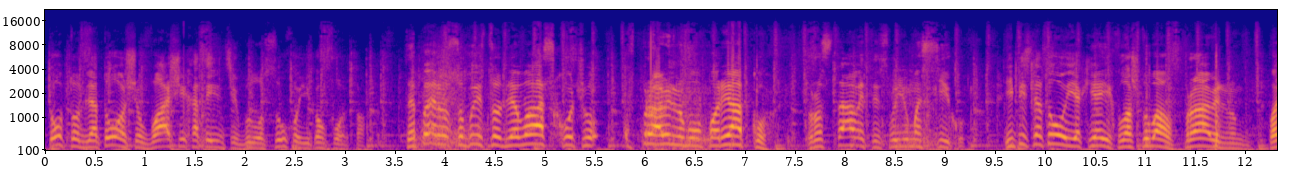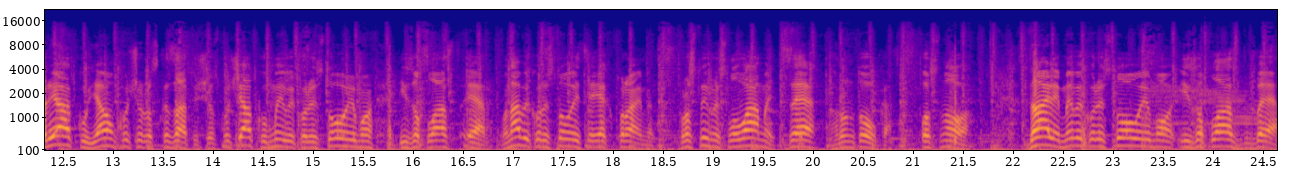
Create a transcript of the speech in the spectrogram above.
Тобто для того, щоб вашій хатинці було сухо і комфортно. Тепер особисто для вас хочу в правильному порядку розставити свою мастіку. І після того, як я їх влаштував в правильному порядку, я вам хочу розказати, що спочатку ми використовуємо ізопласт R. Вона використовується як праймер. Простими словами, це ґрунтовка, основа. Далі ми використовуємо ізопласт Б.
